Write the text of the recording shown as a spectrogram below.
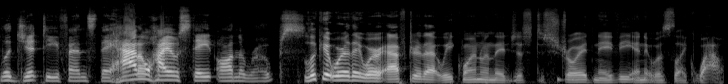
legit defense. They had Ohio State on the ropes. Look at where they were after that week one when they just destroyed Navy, and it was like, wow,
